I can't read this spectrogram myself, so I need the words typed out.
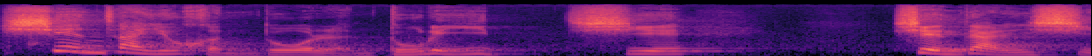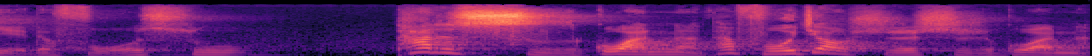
现在有很多人读了一些现代人写的佛书，他的史观呢，他佛教史的史观呢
